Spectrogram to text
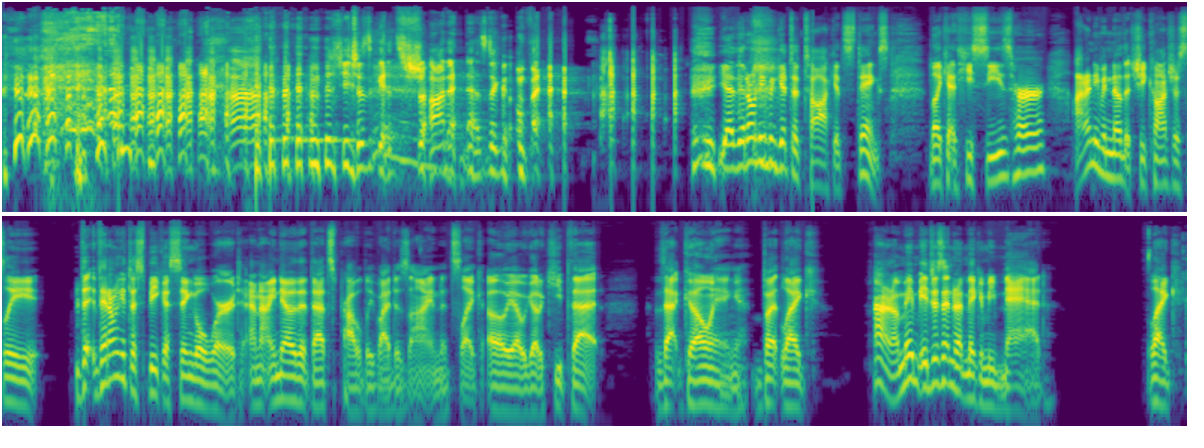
And then she just gets shot and has to go back. yeah, they don't even get to talk. It stinks. Like uh, he sees her. I don't even know that she consciously. They, they don't get to speak a single word, and I know that that's probably by design. It's like, oh yeah, we got to keep that that going. But like, I don't know. Maybe it just ended up making me mad. Like,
